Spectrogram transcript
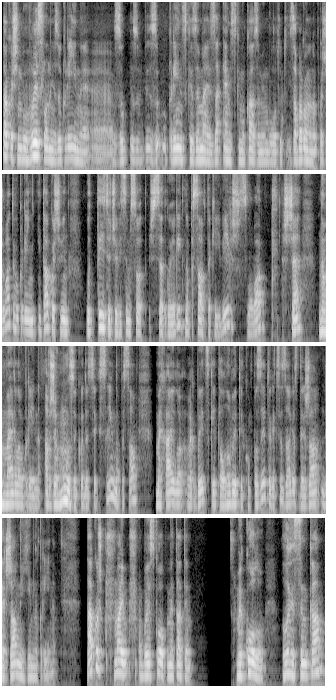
Також він був висланий з України е, з, з, з українських земель за Емським указом. Йому було тут заборонено проживати в Україні. І також він у 1862 рік написав такий вірш, слова ще не вмерла Україна. А вже музику до цих слів написав Михайло Вербицький, талановитий композитор, і це зараз держав, державний гімн України. Також маємо обов'язково пам'ятати Миколу Лисенка,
